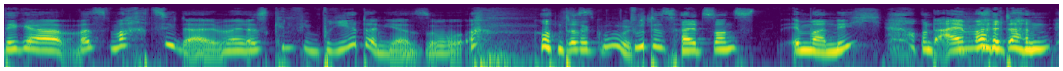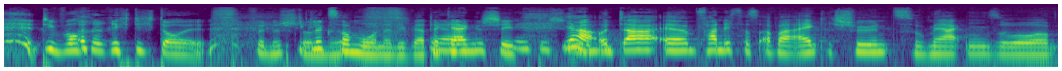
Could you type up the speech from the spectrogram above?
Digga, was macht sie da? Weil das Kind vibriert dann ja so. Und das gut. tut es halt sonst immer nicht und einmal dann die Woche richtig doll für eine Die Stunde. Glückshormone, die wird ja, gern geschehen. Ja, und da ähm, fand ich das aber eigentlich schön zu merken, so,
